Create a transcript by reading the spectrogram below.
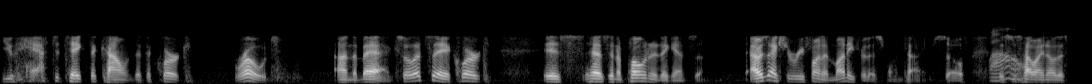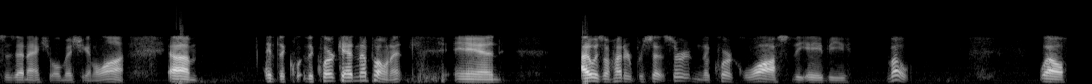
you have to take the count that the clerk wrote on the bag. So let's say a clerk is has an opponent against them. I was actually refunded money for this one time, so wow. this is how I know this is an actual Michigan law. Um, if the the clerk had an opponent and I was 100% certain the clerk lost the AV vote. Well,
